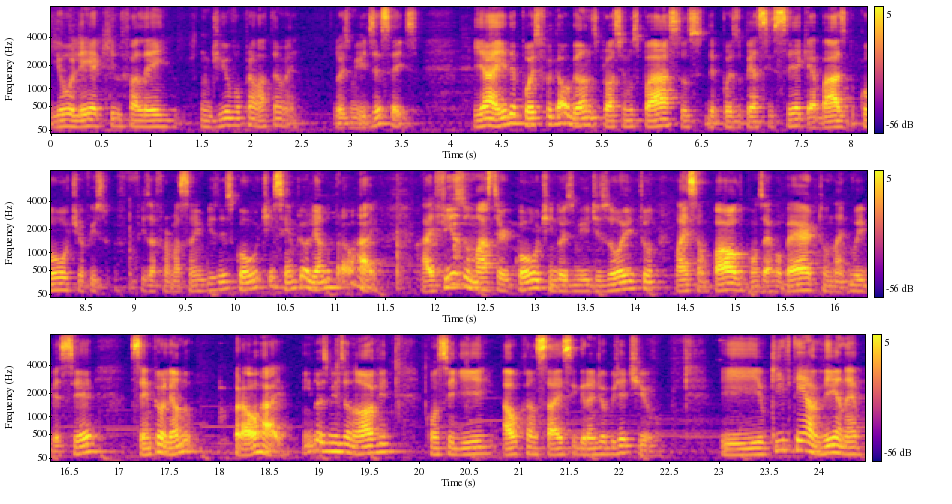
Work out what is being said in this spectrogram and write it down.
E eu olhei aquilo e falei, um dia eu vou para lá também, 2016. E aí depois fui galgando os próximos passos, depois do PSC, que é a base do coach, eu fiz, fiz a formação em Business Coaching, sempre olhando para o raio. Aí fiz o Master Coach em 2018, lá em São Paulo, com o Zé Roberto, no IBC, sempre olhando para o raio. Em 2019, consegui alcançar esse grande objetivo. E o que tem a ver né,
